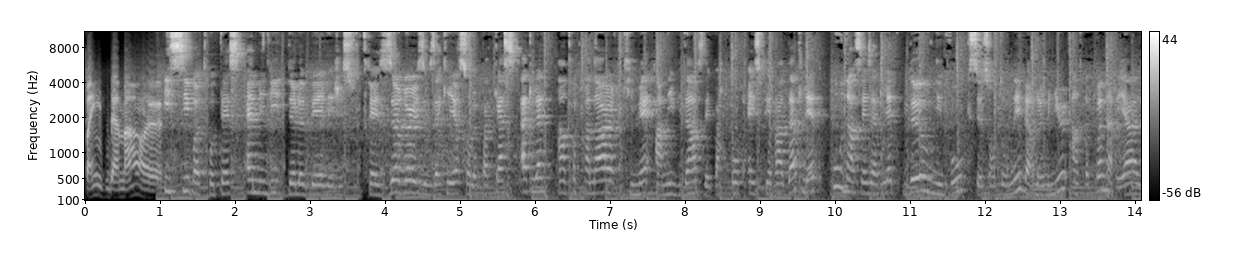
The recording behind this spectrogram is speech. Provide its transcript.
sain, évidemment. Euh. Ici votre hôtesse Amélie Delebel et je suis très heureuse de vous accueillir sur le podcast Athlète Entrepreneur qui met en évidence des parcours inspirants d'athlètes ou d'anciens athlètes de haut niveau qui se sont tournés vers le milieu entrepreneurial.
